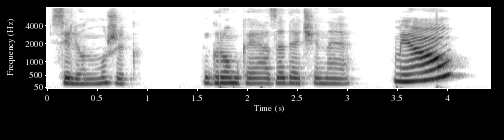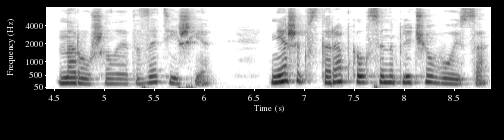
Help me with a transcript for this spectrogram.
Силен мужик. Громкое озадаченное «Мяу!» нарушило это затишье. Няшек вскарабкался на плечо Войса,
